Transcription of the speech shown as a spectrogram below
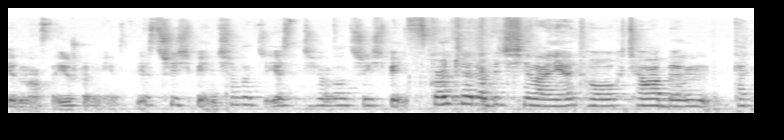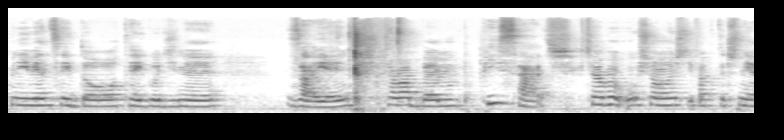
11. Już pewnie jest. Jest 35. 10, jest 10.35. Skończę robić śniadanie, to chciałabym tak mniej więcej do tej godziny zajęć. Chciałabym pisać, chciałabym usiąść i faktycznie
